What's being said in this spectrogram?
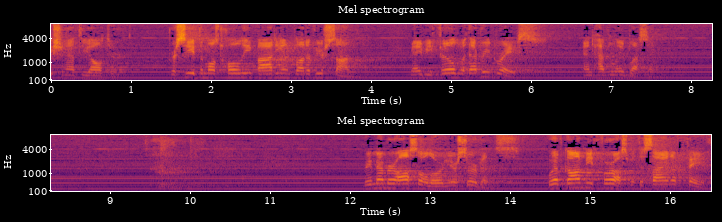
participation at the altar, receive the most holy body and blood of your Son, may be filled with every grace and heavenly blessing. Remember also, Lord, your servants, who have gone before us with the sign of faith,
